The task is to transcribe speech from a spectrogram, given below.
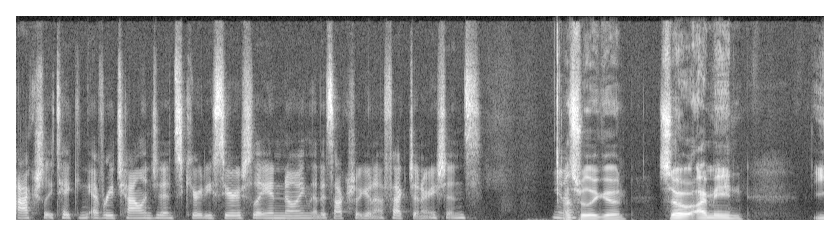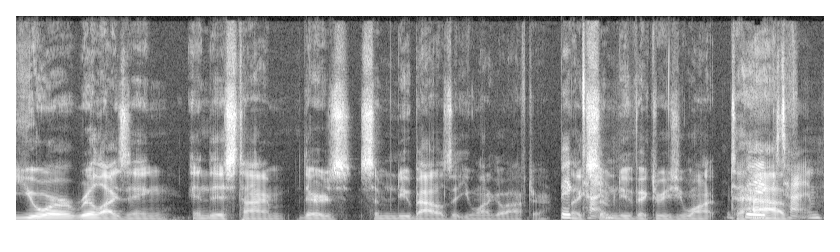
actually taking every challenge and insecurity seriously and knowing that it's actually going to affect generations you know? that's really good so i mean you're realizing in this time there's some new battles that you want to go after Big like time. some new victories you want to Big have time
